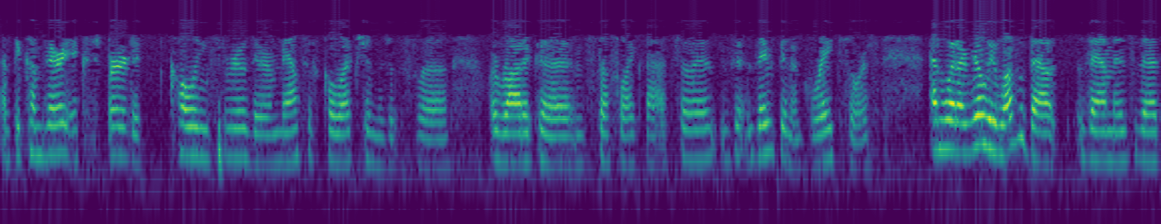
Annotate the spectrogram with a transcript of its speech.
I've become very expert at culling through their massive collections of, uh, erotica and stuff like that. So uh, they've been a great source. And what I really love about them is that,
